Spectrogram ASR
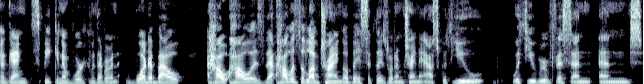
again, speaking of working with everyone, what about how how is that how was the love triangle basically is what i'm trying to ask with you with you rufus and and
